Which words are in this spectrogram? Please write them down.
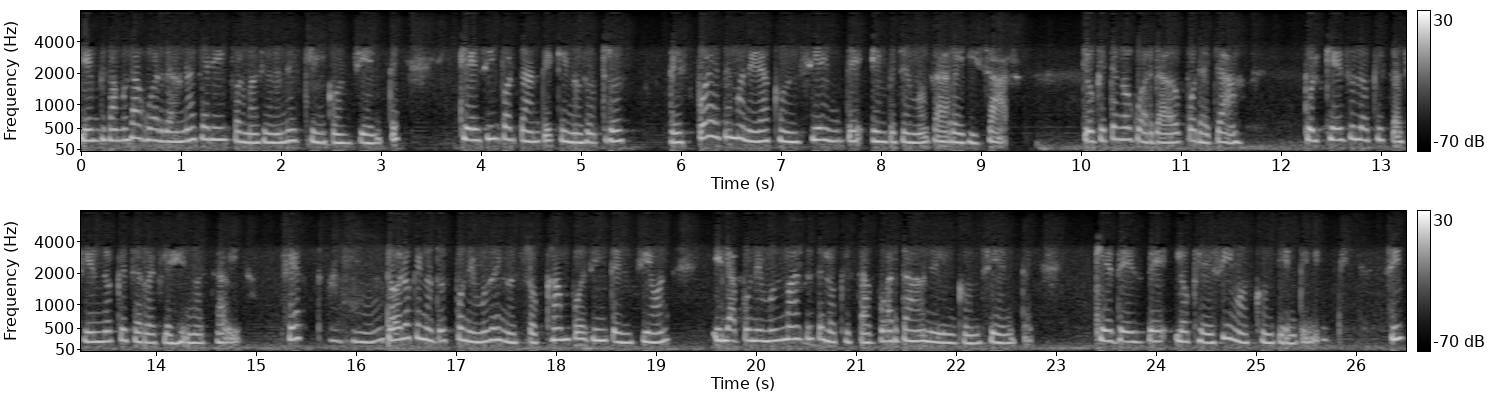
y empezamos a guardar una serie de información en nuestro inconsciente que es importante que nosotros después de manera consciente empecemos a revisar. Yo que tengo guardado por allá, porque eso es lo que está haciendo que se refleje en nuestra vida. ¿Cierto? Todo lo que nosotros ponemos en nuestro campo es intención y la ponemos más desde lo que está guardado en el inconsciente que desde lo que decimos conscientemente, ¿sí?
